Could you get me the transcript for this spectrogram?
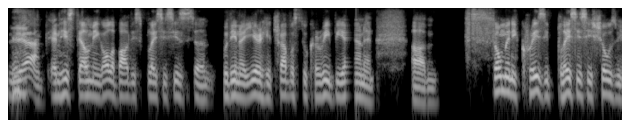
yeah and he's telling me all about these places he's uh, within a year he travels to caribbean and um, so many crazy places he shows me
